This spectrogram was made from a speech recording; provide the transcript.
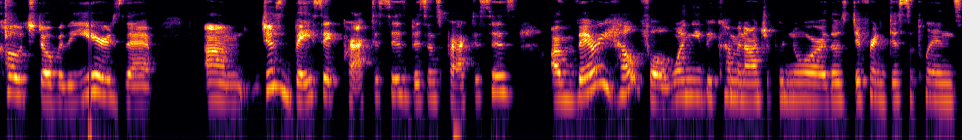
coached over the years that um, just basic practices, business practices, are very helpful when you become an entrepreneur. Those different disciplines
